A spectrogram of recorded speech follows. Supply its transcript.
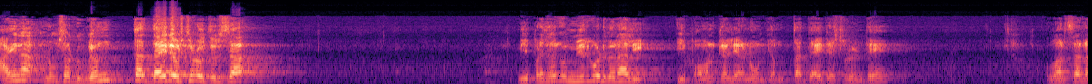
అయినా నువ్వు సార్ నువ్వెంత ధైర్యవస్తుడో తెలుసా? మీ ప్రజలకు మీరు కూడా వినాలి ఈ పవన్ కళ్యాణ్ ఎంత ధైర్యస్తుడు అంటే వన్స్ ఆన్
